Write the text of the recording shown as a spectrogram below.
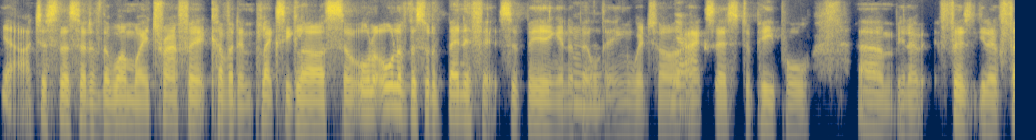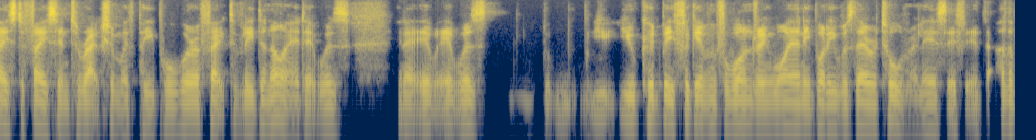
yeah, just the sort of the one-way traffic covered in plexiglass. So all all of the sort of benefits of being in a mm-hmm. building, which are yeah. access to people, um, you know, phys- you know, face-to-face interaction with people, were effectively denied. It was, you know, it it was you you could be forgiven for wondering why anybody was there at all really. If, if it, other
